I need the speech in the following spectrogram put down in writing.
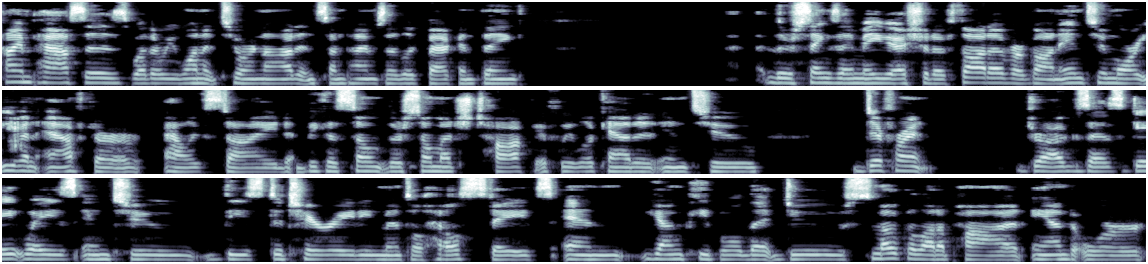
time passes whether we want it to or not, and sometimes I look back and think, there's things that maybe I should have thought of or gone into more even after Alex died because so there's so much talk if we look at it into different drugs as gateways into these deteriorating mental health states and young people that do smoke a lot of pot and or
